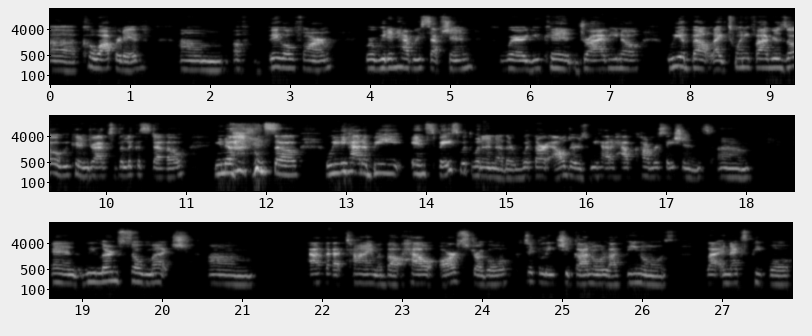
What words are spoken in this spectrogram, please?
uh, cooperative, um, a big old farm where we didn't have reception, where you couldn't drive, you know, we about like 25 years old, we couldn't drive to the liquor store, you know, and so we had to be in space with one another, with our elders. We had to have conversations. Um, and we learned so much um, at that time about how our struggle, particularly Chicano, Latinos, Latinx people,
